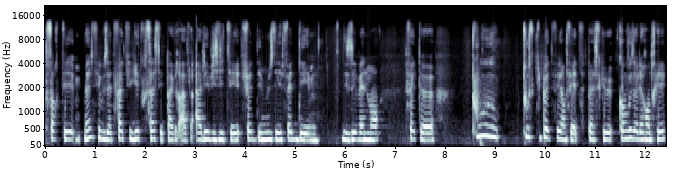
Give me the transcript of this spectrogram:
sortez. Même si vous êtes fatigué, tout ça, c'est pas grave. Allez visiter, faites des musées, faites des, des événements, faites euh, tout, tout ce qui peut être fait en fait. Parce que quand vous allez rentrer,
